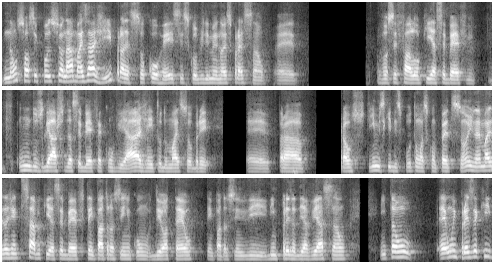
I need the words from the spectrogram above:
não só se posicionar, mas agir para socorrer esses clubes de menor expressão. É, você falou que a CBF, um dos gastos da CBF é com viagem e tudo mais sobre é, para para os times que disputam as competições, né? Mas a gente sabe que a CBF tem patrocínio com, de hotel, tem patrocínio de, de empresa de aviação. Então, é uma empresa que,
